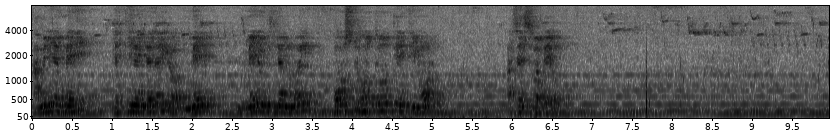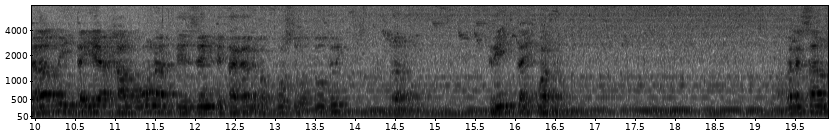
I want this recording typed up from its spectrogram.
A minha meio, e tinha ainda legal, meio meio tinha noi posto roto te timor, acesso ba beo. Dalam ni ita ia halona desenho de tagaro ba posto roto te 34 avaliação,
